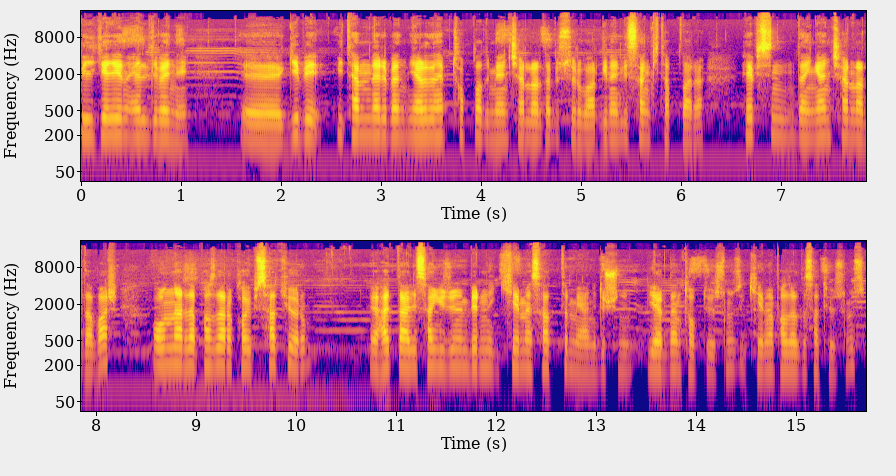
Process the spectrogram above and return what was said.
bilgeliğin eldiveni e, gibi itemleri ben yerden hep topladım. Yançarlarda bir sürü var. Yine lisan kitapları. Hepsinden yançarlarda var. Onları da pazara koyup satıyorum. E, hatta lisan yüzüğünün birini 2 yeme sattım yani düşünün. Yerden topluyorsunuz. 2 yeme pazarda satıyorsunuz.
